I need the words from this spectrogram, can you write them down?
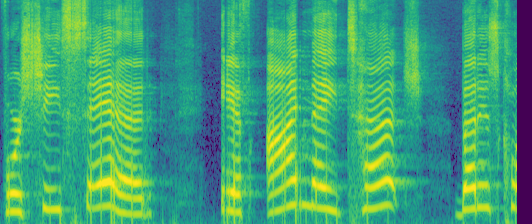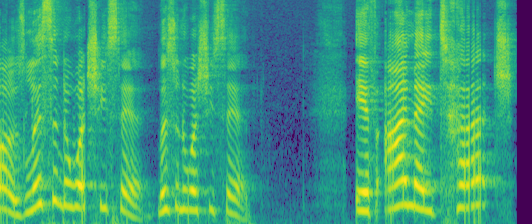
For she said, If I may touch but his clothes. Listen to what she said. Listen to what she said. If I may touch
